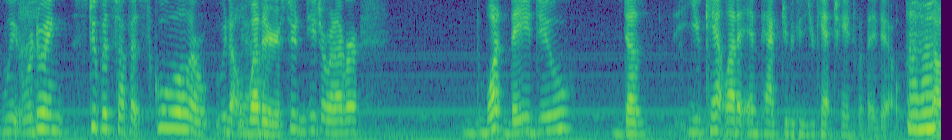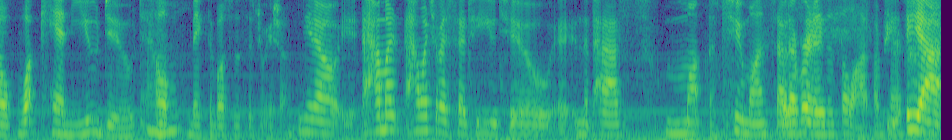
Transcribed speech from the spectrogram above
we, we're doing stupid stuff at school or you know, Yeah. whether you're a student, teacher, whatever, what they do does you can't let it impact you because you can't change what they do. Mm-hmm. So what can you do to help mm-hmm. make the most of the situation? You know how much how much have I said to you two in the past month, two months? I Whatever would say, is, it's a lot, I'm sure. yeah,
